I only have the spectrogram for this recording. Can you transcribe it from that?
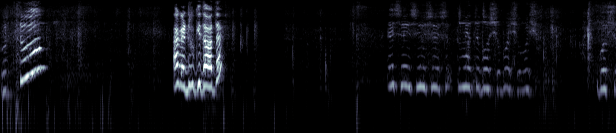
কুট্টু? আগে ঢুকি দাও তো এসো এসো এসো এসো। তুমি এতে বসো বসো বসো। বসো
